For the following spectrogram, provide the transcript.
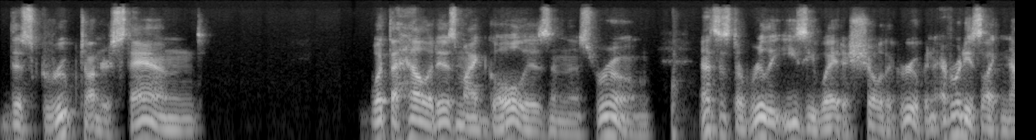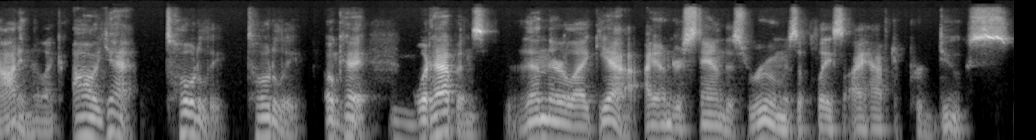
this group to understand what the hell it is my goal is in this room. And that's just a really easy way to show the group. And everybody's like nodding. They're like, oh yeah, totally totally. Okay mm-hmm. what happens? Then they're like yeah i understand this room is a place i have to produce.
